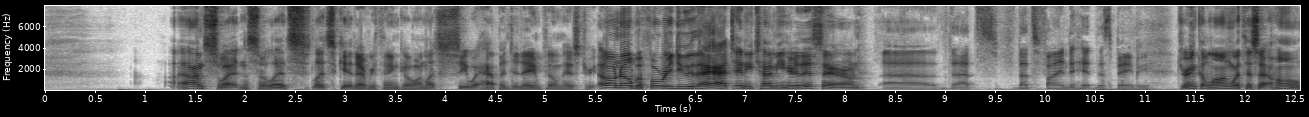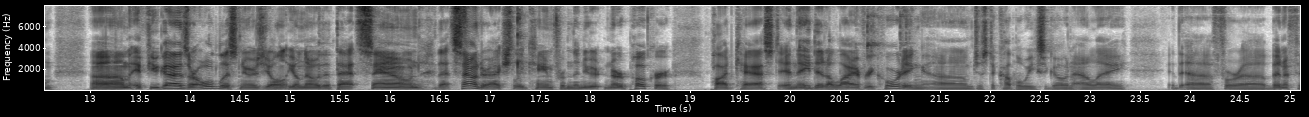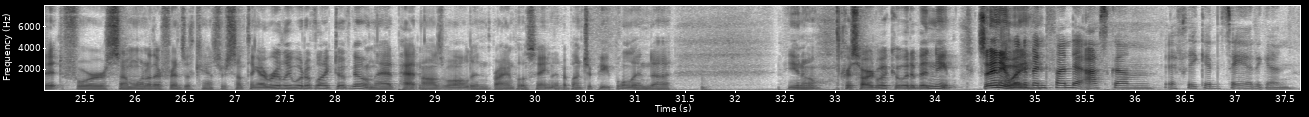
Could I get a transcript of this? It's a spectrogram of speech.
I'm sweating, so let's let's get everything going. Let's see what happened today in film history. Oh no! Before we do that, anytime you hear this sound, Uh, that's that's fine to hit this baby. drink along with us at home. Um, if you guys are old listeners, you'll you'll know that that sound that sounder actually came from the new Nerd Poker podcast, and they did a live recording um, just a couple weeks ago in L.A. Uh, for a benefit for some one of their friends with cancer. Or something I really would have liked to have gone. They had Patton Oswalt and Brian Posehn and a bunch of people, and uh, you know Chris Hardwick. It would have been neat. So anyway. It would have been fun to ask them if they could say it again.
